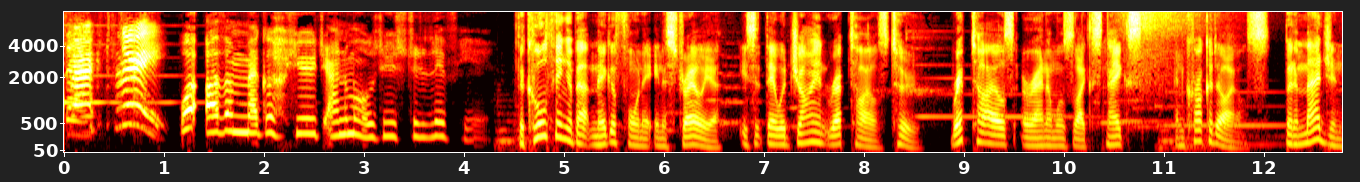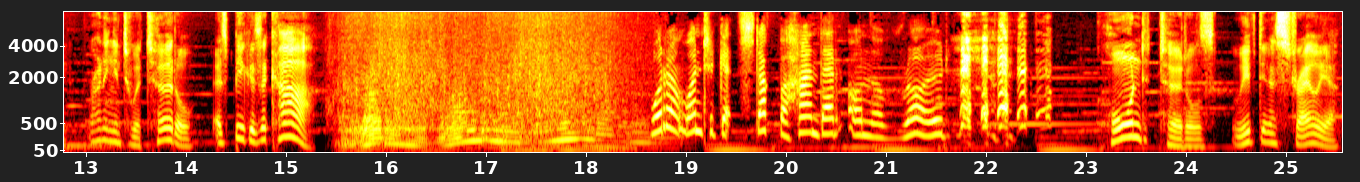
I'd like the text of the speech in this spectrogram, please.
Fact three. What other mega huge animals used to live here? The cool thing about megafauna in Australia is that there were giant reptiles too. Reptiles are animals like snakes and crocodiles. But imagine running into a turtle as big as a car. Wouldn't want to get stuck behind that on the road. Horned turtles lived in Australia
